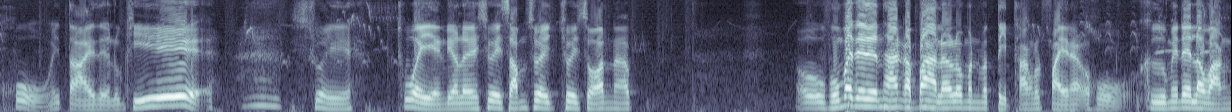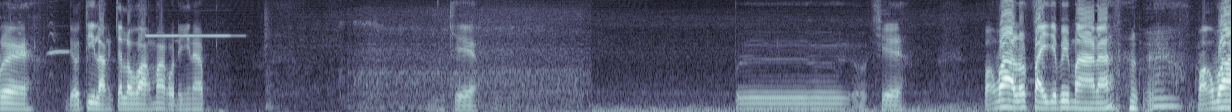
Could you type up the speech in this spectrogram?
โอ้ไม่ตายแต่ลูกพี่ช่วยช่วยอย่างเดียวเลยช่วยซ้ำช่วยช่วยซ้อนนะครับ โอ้ผมว่าจะเดินทางกลับบ้านแล้วแล้วมันมาติดทางรถไฟนะโอ้โหคือไม่ได้ระวังด้วย เดี๋ยวทีหลังจะระวังมากกว่านี้นะครับโอเคปึ๊บโอเคหวังว่ารถไฟจะไม่มานะ หวังว่า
